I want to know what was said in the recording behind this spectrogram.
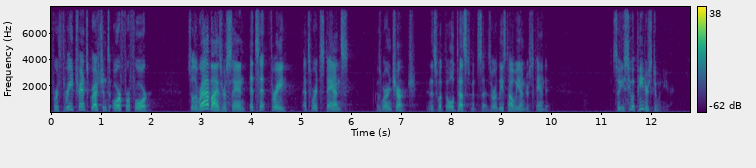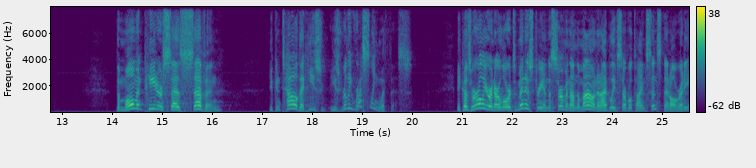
for three transgressions or for four. So the rabbis were saying it's at three. That's where it stands because we're in charge. And that's what the Old Testament says, or at least how we understand it. So you see what Peter's doing here. The moment Peter says seven, you can tell that he's, he's really wrestling with this. Because earlier in our Lord's ministry, in the Sermon on the Mount, and I believe several times since then already,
